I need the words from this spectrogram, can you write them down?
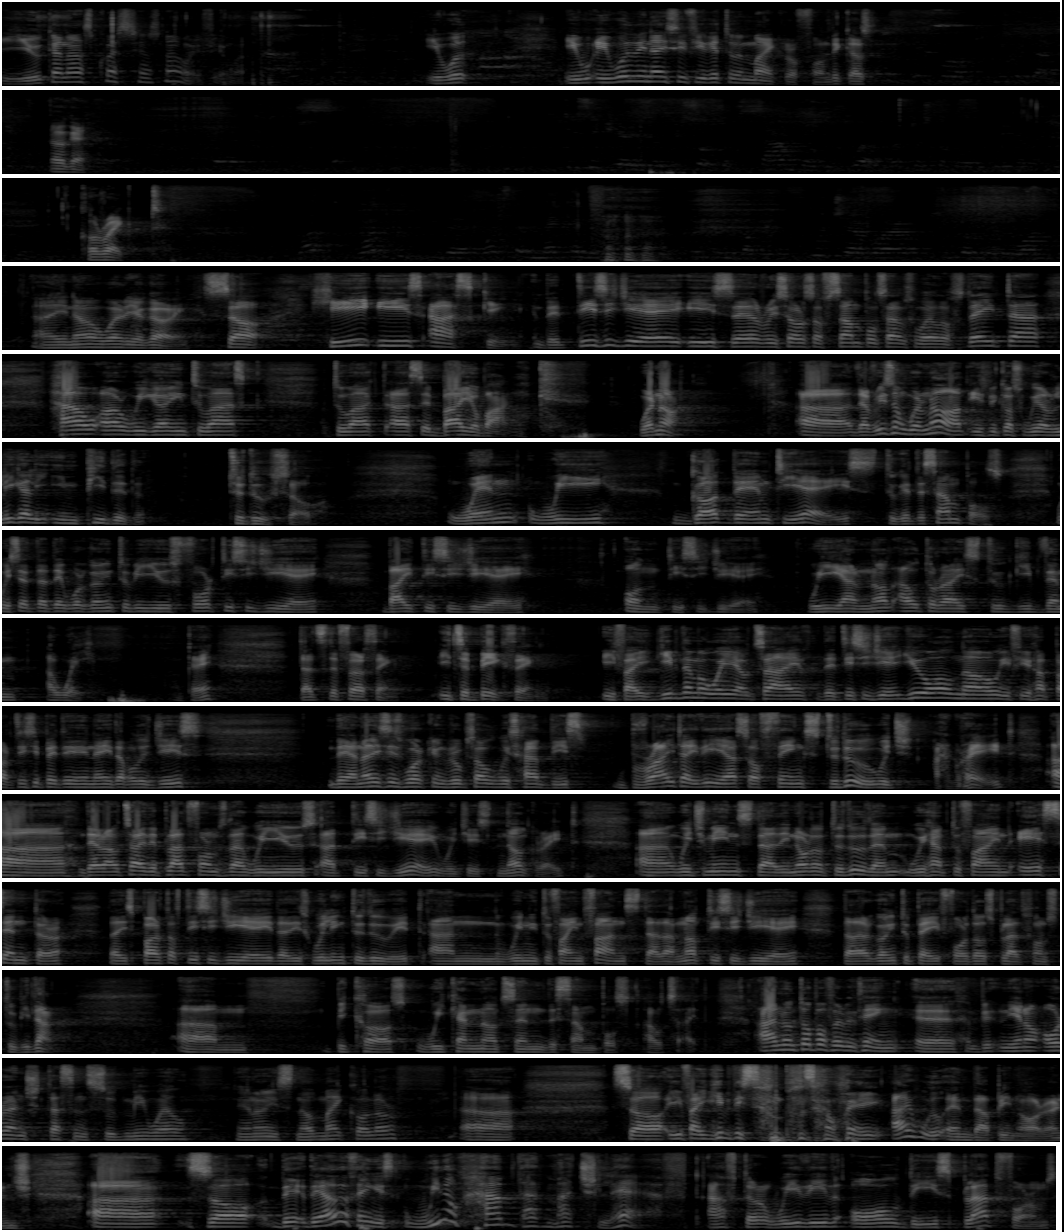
You can ask questions now if you want. It would, it, it would be nice if you get to a microphone because, okay. Correct. I know where you're going. So he is asking, the TCGA is a resource of samples as well as data. How are we going to ask to act as a biobank? We're not. Uh, the reason we're not is because we are legally impeded to do so. When we got the MTAs to get the samples, we said that they were going to be used for TCGA, by TCGA, on TCGA. We are not authorized to give them away, okay? That's the first thing. It's a big thing. If I give them away outside the TCGA, you all know if you have participated in AWGs, the analysis working groups always have these bright ideas of things to do, which are great. Uh, they're outside the platforms that we use at TCGA, which is not great, uh, which means that in order to do them, we have to find a center that is part of TCGA that is willing to do it, and we need to find funds that are not TCGA that are going to pay for those platforms to be done. Um, because we cannot send the samples outside. And on top of everything, uh, you know, orange doesn't suit me well. You know, it's not my color. Uh, so if I give these samples away, I will end up in orange. Uh, so the, the other thing is we don't have that much left after we did all these platforms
